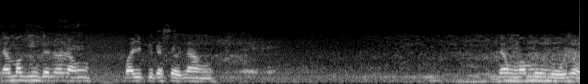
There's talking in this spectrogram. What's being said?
na maging gano'n ang kwalifikasyon ng ng mamumuno.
